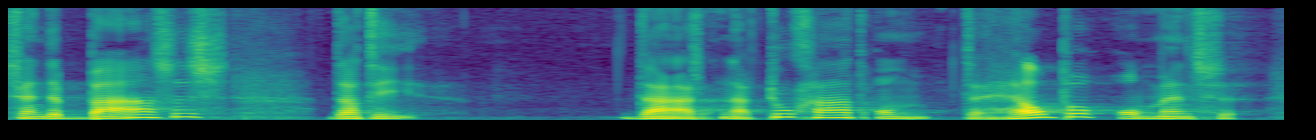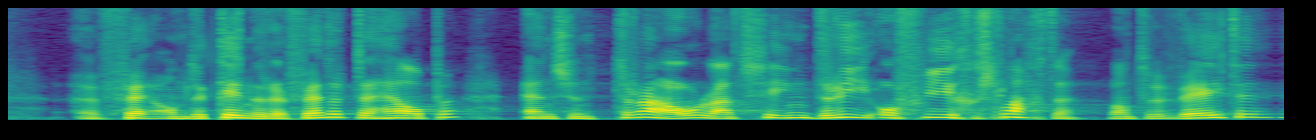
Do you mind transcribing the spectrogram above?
zijn de basis dat hij daar naartoe gaat om te helpen, om mensen, uh, om de kinderen verder te helpen. En zijn trouw laat zien drie of vier geslachten. Want we weten,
